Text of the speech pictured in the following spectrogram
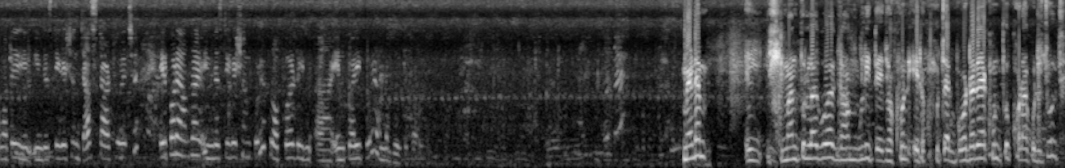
আমাদের ইনভেস্টিগেশন জাস্ট স্টার্ট হয়েছে। এরপরে আমরা ইনভেস্টিগেশন করে প্রপার ইনকোয়ারি করে আমরা বলতে পারব। ম্যাডাম, এই সীমান্ত লাগোয়া গ্রামগুলিতে যখন এরকম আর বর্ডারে এখন তো কড়াকড়ি চলছে।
